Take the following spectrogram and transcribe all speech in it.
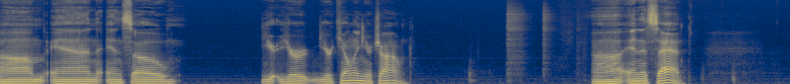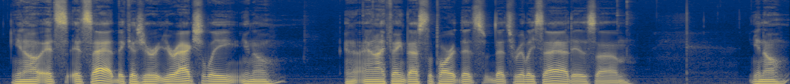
Um, and and so you're you're you're killing your child uh, and it's sad. You know, it's it's sad because you're you're actually you know, and and I think that's the part that's that's really sad is, um, you know,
